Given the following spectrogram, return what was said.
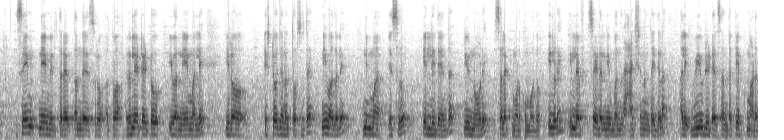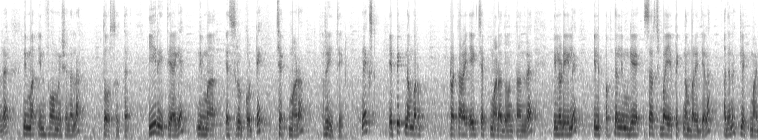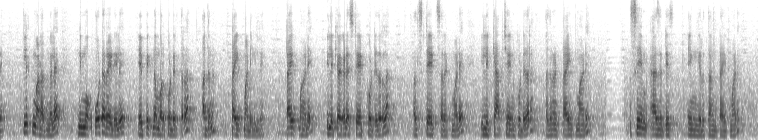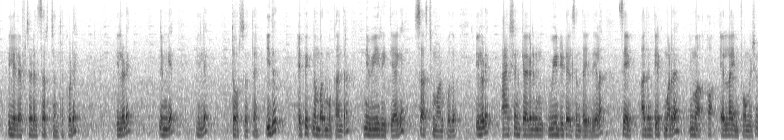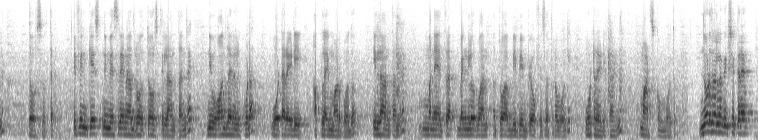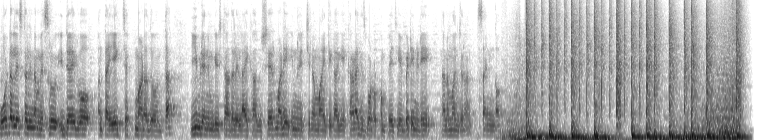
ಸೇಮ್ ನೇಮ್ ಇರ್ತಾರೆ, ತಂದೆ ಹೆಸರು ಅಥವಾ ರಿಲೇಟೆಡ್ ಟು ಯುವರ್ ನೇಮಲ್ಲಿ ಇರೋ ಎಷ್ಟೋ ಜನ ತೋರಿಸುತ್ತೆ. ನೀವು ಅದರಲ್ಲಿ ನಿಮ್ಮ ಹೆಸರು ಎಲ್ಲಿದೆ ಅಂತ ನೀವು ನೋಡಿ ಸೆಲೆಕ್ಟ್ ಮಾಡ್ಕೊಬೋದು. ಇಲ್ಲಿ ನೋಡಿ ಇಲ್ಲಿ ಲೆಫ್ಟ್ ಸೈಡಲ್ಲಿ ನೀವು ಬಂದರೆ ಆ್ಯಕ್ಷನ್ ಅಂತ ಇದೆಯಲ್ಲ, ಅಲ್ಲಿ ವ್ಯೂ ಡೀಟೇಲ್ಸ್ ಅಂತ ಕ್ಲಿಕ್ ಮಾಡಿದ್ರೆ ನಿಮ್ಮ ಇನ್ಫಾರ್ಮೇಷನ್ ಎಲ್ಲ ತೋರಿಸುತ್ತೆ. ಈ ರೀತಿಯಾಗಿ ನಿಮ್ಮ ಹೆಸರು ಕೊಟ್ಟು ಚೆಕ್ ಮಾಡೋ ರೀತಿ. ನೆಕ್ಸ್ಟ್ ಎಪಿಕ್ ನಂಬರ್ ಪ್ರಕಾರ ಹೇಗೆ ಚೆಕ್ ಮಾಡೋದು ಅಂತ ಅಂದರೆ, ಇಲ್ಲಿ ನೋಡಿ, ಇಲ್ಲಿ ಇಲ್ಲಿ ಪಕ್ಕದಲ್ಲಿ ನಿಮಗೆ ಸರ್ಚ್ ಬೈ ಎಪಿಕ್ ನಂಬರ್ ಇದೆಯಲ್ಲ, ಅದನ್ನು ಕ್ಲಿಕ್ ಮಾಡಿ. ಕ್ಲಿಕ್ ಮಾಡಾದಮೇಲೆ ನಿಮ್ಮ ವೋಟರ್ ಐ ಡಿಲಿ ಎಪಿಕ್ ನಂಬರ್ ಕೊಟ್ಟಿರ್ತಾರ, ಅದನ್ನು ಟೈಪ್ ಮಾಡಿ ಇಲ್ಲಿ. ಟೈಪ್ ಮಾಡಿ ಇಲ್ಲಿ ಕೆಳಗಡೆ ಸ್ಟೇಟ್ ಕೊಟ್ಟಿದ್ದಾರಲ್ಲ ಅಲ್ಲಿ ಸ್ಟೇಟ್ ಸೆಲೆಕ್ಟ್ ಮಾಡಿ, ಇಲ್ಲಿ ಕ್ಯಾಪ್ಚರ್ ಏನು ಕೊಟ್ಟಿದ್ದಾರೆ ಅದನ್ನು ಟೈಪ್ ಮಾಡಿ ಸೇಮ್ ಆ್ಯಸ್ ಇಟ್ ಈಸ್ ಹೆಂಗಿರುತ್ತೆ ಅಂತ ಟೈಪ್ ಮಾಡಿ, ಇಲ್ಲಿ ಲೆಫ್ಟ್ ಸೈಡಲ್ಲಿ ಸರ್ಚ್ ಅಂತ ಕೊಡಿ. ಇಲ್ಲಡೆ ನಿಮಗೆ ಇಲ್ಲಿ ತೋರಿಸುತ್ತೆ. ಇದು ಎಪಿಕ್ ನಂಬರ್ ಮುಖಾಂತರ ನೀವು ಈ ರೀತಿಯಾಗಿ ಸರ್ಚ್ ಮಾಡ್ಬೋದು. ಇಲ್ಲಿ ನೋಡಿ ಆ್ಯಕ್ಷನ್ ಕೆಳಗಡೆ ನಿಮ್ಗೆ ವಿ ಡೀಟೇಲ್ಸ್ ಅಂತ ಇದೆಯಲ್ಲ ಸೇಮ್ ಅದನ್ನು ಕ್ಲಿಕ್ ಮಾಡಿದ್ರೆ ನಿಮ್ಮ ಎಲ್ಲ ಇನ್ಫಾರ್ಮೇಷನ್ ತೋರಿಸುತ್ತೆ. ಇಫ್ ಇನ್ ಕೇಸ್ ನಿಮ್ಮ ಹೆಸರೇನಾದರೂ ತೋರಿಸ್ತಿಲ್ಲ ಅಂತಂದರೆ ನೀವು ಆನ್ಲೈನಲ್ಲಿ ಕೂಡ ವೋಟರ್ ಐ ಡಿ ಅಪ್ಲೈ ಮಾಡ್ಬೋದು. ಇಲ್ಲ ಅಂತಂದರೆ ಮನೆ ಹತ್ರ ಬೆಂಗಳೂರು ಒನ್ ಅಥವಾ B B M P office ಹತ್ರ ಹೋಗಿ ವೋಟರ್ ಐ ಡಿ ಕಾರ್ಡ್ನ ಮಾಡಿಸ್ಕೊಬೋದು. ನೋಡಿದ್ರಲ್ಲ ವೀಕ್ಷಕರೇ ವೋಟರ್ ಲಿಸ್ಟಲ್ಲಿ ನಮ್ಮ ಹೆಸರು ಇದೆಯಾ ಇಲ್ವೋ ಅಂತ ಹೇಗೆ ಚೆಕ್ ಮಾಡೋದು ಅಂತ ಈ ವಿಡಿಯೋ ನಿಮಗೆ ಇಷ್ಟ ಆದಲ್ಲಿ ಲೈಕ್ ಹಾಗೂ ಶೇರ್ ಮಾಡಿ. ಇನ್ನೂ ಹೆಚ್ಚಿನ ಮಾಹಿತಿಗಾಗಿ ಕನ್ನಡ ಗಿಸ್ಬೋಟ್ ಡಾಟ್ ಕಾಮ್ ಪೇಜ್ಗೆ ಭೇಟಿ ನೀಡಿ. ನಾನು ಮಂಜುನಾಥ್ ಸೈನಿಂಗ್ ಆಫ್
